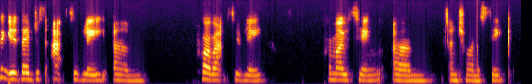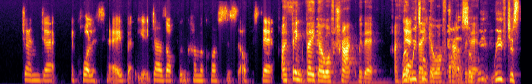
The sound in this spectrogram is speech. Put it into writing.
I think they're just actively, um, proactively promoting um, and trying to seek gender equality, but it does often come across as the opposite. I think they go off track with it. I when think we they talk go off track Alright, with so it. we, we've just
